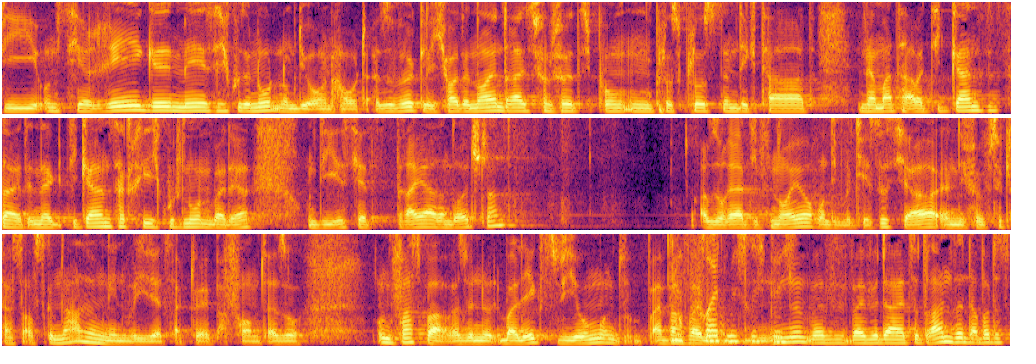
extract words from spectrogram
die uns hier regelmäßig gute Noten um die Ohren haut. Also wirklich, heute 39 von 40 Punkten, plus plus im Diktat, in der Mathe, aber die ganze Zeit, in der, die ganze Zeit kriege ich gute Noten bei der. Und die ist jetzt drei Jahre in Deutschland also relativ neu auch und die wird dieses Jahr in die fünfte Klasse aufs Gymnasium gehen, wo die jetzt aktuell performt. Also unfassbar. Also wenn du überlegst, wie jung und einfach das freut weil, mich richtig. Ne, weil, weil, wir da halt so dran sind. Aber das,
